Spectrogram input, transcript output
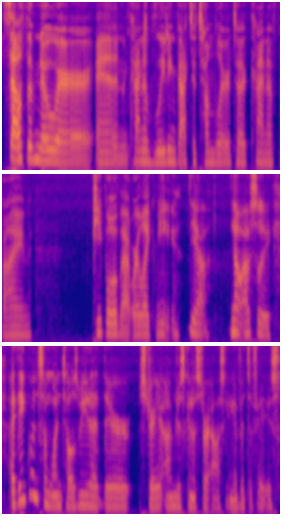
South of Nowhere and kind of leading back to Tumblr to kind of find people that were like me. Yeah. No, absolutely. I think when someone tells me that they're straight, I'm just gonna start asking if it's a phase.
